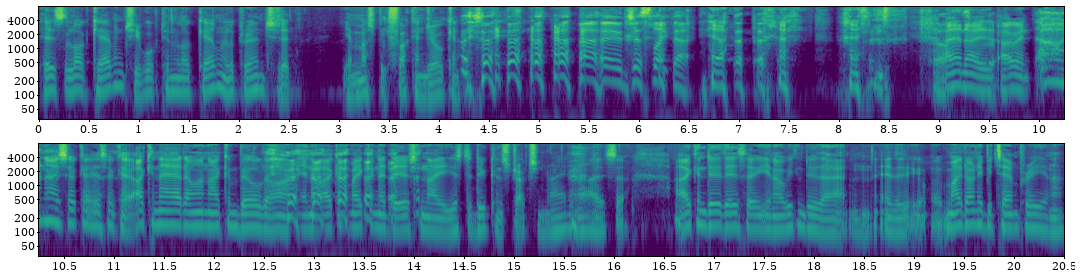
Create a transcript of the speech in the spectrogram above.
"Here's the log cabin." She walked in the log cabin, looked around, she said. You must be fucking joking. Just like that. and I, I went, oh no, it's okay, it's okay. I can add on, I can build on, you know, I can make an addition. I used to do construction, right? You know, so I can do this, uh, you know, we can do that, and it, it might only be temporary, you know.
